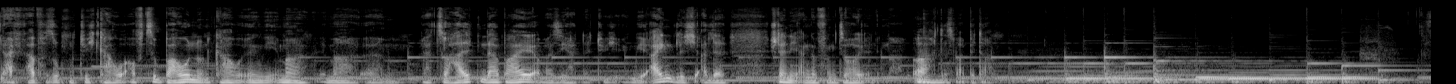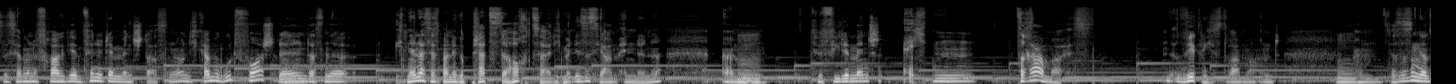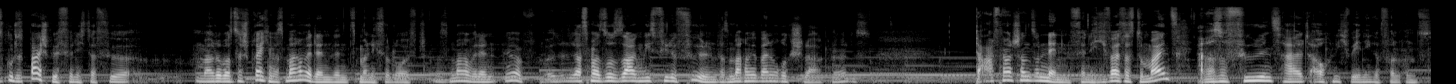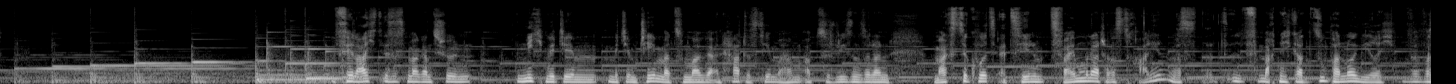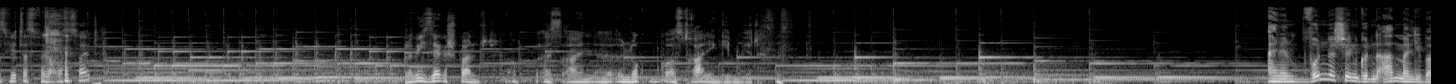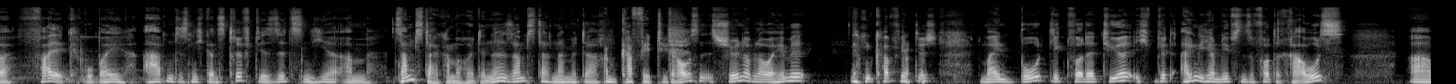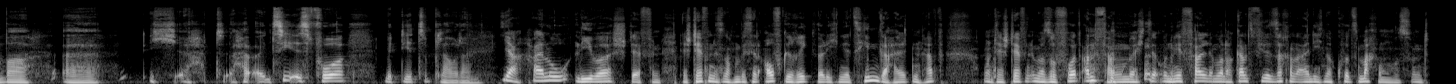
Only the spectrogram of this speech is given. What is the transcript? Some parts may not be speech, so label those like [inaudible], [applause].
Ja, ich habe versucht natürlich Caro aufzubauen und Caro irgendwie immer, immer ähm, ja, zu halten dabei, aber sie hat natürlich irgendwie eigentlich alle ständig angefangen zu heulen immer. Ach, das war bitter. Das ist ja immer eine Frage, wie empfindet der Mensch das? Ne? Und ich kann mir gut vorstellen, dass eine ich nenne das jetzt mal eine geplatzte Hochzeit, ich meine, ist es ja am Ende, ne? Ähm, mhm. Für viele Menschen echt ein Drama ist. Ein wirkliches Drama. Und mhm. ähm, das ist ein ganz gutes Beispiel, finde ich, dafür, mal darüber zu sprechen. Was machen wir denn, wenn es mal nicht so läuft? Was machen wir denn? Ja, lass mal so sagen, wie es viele fühlen. Was machen wir bei einem Rückschlag? Ne? Das darf man schon so nennen, finde ich. Ich weiß, was du meinst, aber so fühlen es halt auch nicht wenige von uns. Vielleicht ist es mal ganz schön, nicht mit dem, mit dem Thema, zumal wir ein hartes Thema haben, abzuschließen, sondern magst du kurz erzählen, zwei Monate Australien? Was macht mich gerade super neugierig. Was wird das für eine Auszeit? [laughs] da bin ich sehr gespannt, ob es ein äh, Logbuch Australien geben wird. [laughs] Einen wunderschönen guten Abend, mein lieber Falk. Wobei Abend es nicht ganz trifft. Wir sitzen hier am Samstag, haben wir heute, ne? Samstagnachmittag. Am Kaffeetisch. Draußen ist schöner blauer Himmel [laughs] am Kaffeetisch. mein Boot liegt vor der Tür. Ich würde eigentlich am liebsten sofort raus, aber äh, ich ziehe es vor, mit dir zu plaudern. Ja, hallo, lieber Steffen. Der Steffen ist noch ein bisschen aufgeregt, weil ich ihn jetzt hingehalten habe und der Steffen immer sofort anfangen [laughs] möchte und mir fallen immer noch ganz viele Sachen ein, die ich noch kurz machen muss und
